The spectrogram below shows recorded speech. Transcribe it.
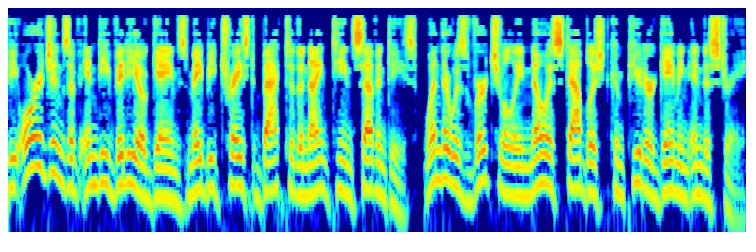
The origins of indie video games may be traced back to the 1970s, when there was virtually no established computer gaming industry.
